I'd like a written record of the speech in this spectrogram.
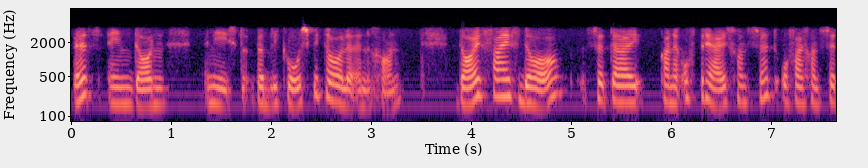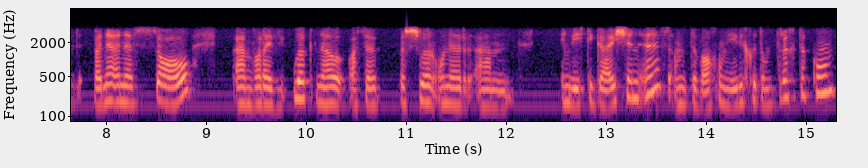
is en dan in die publieke hospitale ingaan. Daai 5 dae sit hy kan hy of by die huis gaan sit of hy gaan sit binne in 'n saal um, waar hy ook nou as 'n persoon onder um investigation is om te wag om hierdie goed om terug te kom.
